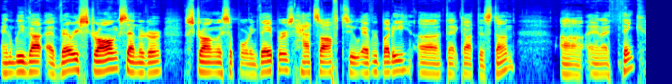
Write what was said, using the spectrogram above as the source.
and we've got a very strong senator strongly supporting vapers. Hats off to everybody uh, that got this done. Uh, and I think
